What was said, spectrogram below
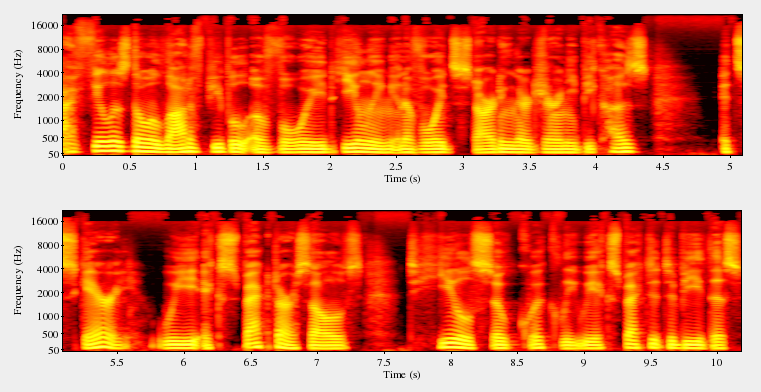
I feel as though a lot of people avoid healing and avoid starting their journey because it's scary. We expect ourselves to heal so quickly. We expect it to be this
